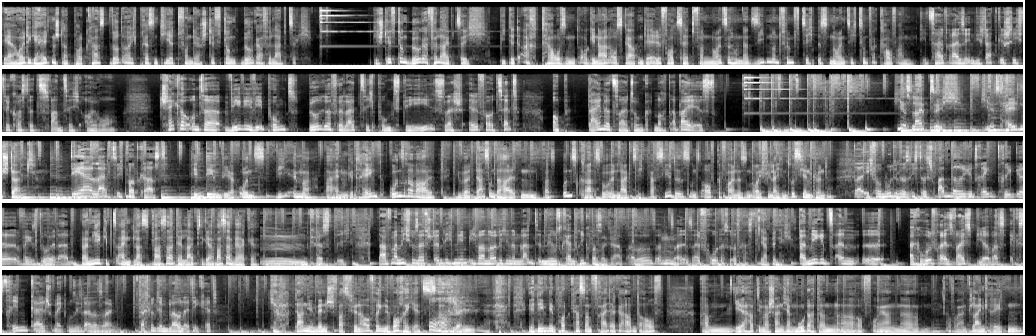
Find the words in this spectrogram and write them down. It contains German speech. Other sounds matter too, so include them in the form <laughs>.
Der heutige Heldenstadt-Podcast wird euch präsentiert von der Stiftung Bürger für Leipzig. Die Stiftung Bürger für Leipzig bietet 8000 Originalausgaben der LVZ von 1957 bis 90 zum Verkauf an. Die Zeitreise in die Stadtgeschichte kostet 20 Euro. Checke unter www.bürgerfürleipzig.de slash lvz, ob deine Zeitung noch dabei ist. Hier ist Leipzig, hier ist Heldenstadt. Der Leipzig-Podcast in dem wir uns, wie immer, bei einem Getränk unserer Wahl über das unterhalten, was uns gerade so in Leipzig passiert ist, uns aufgefallen ist und euch vielleicht interessieren könnte. Da ich vermute, dass ich das spannendere Getränk trinke, fängst du heute an. Bei mir gibt es ein Glas Wasser der Leipziger Wasserwerke. Mmh, köstlich. Darf man nicht für selbstständig nehmen? Ich war neulich in einem Land, in dem es kein Trinkwasser gab. Also mmh. sei, sei, froh, dass du das hast. Ja, bin ich. Bei mir gibt es ein äh, alkoholfreies Weißbier, was extrem geil schmeckt, muss ich leider sagen. Das mit dem blauen Etikett. Ja, Daniel, Mensch, was für eine aufregende Woche jetzt. Oh. Wir, wir, nehmen den Podcast am Freitagabend auf. Ähm, ihr habt ihn wahrscheinlich am Montag dann äh, auf, euren, äh, auf euren kleinen Geräten.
